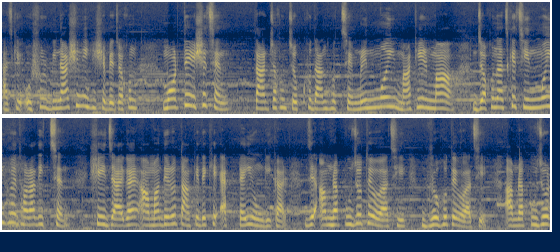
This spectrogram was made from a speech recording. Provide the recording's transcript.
আজকে অসুর বিনাশিনী হিসেবে যখন মর্তে এসেছেন তার যখন চক্ষু দান হচ্ছে, মৃন্ময়ী মাটির মা যখন আজকে চিন্ময়ী হয়ে ধরা দিচ্ছেন, সেই জায়গায় আমাদেরও তাকে দেখে একটাই অঙ্গীকার যে আমরা পুজোতেও আছি, গ্রহতেও আছি। আমরা পুজোর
